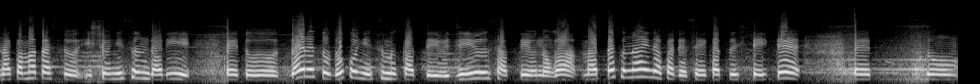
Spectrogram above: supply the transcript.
仲間たちと一緒に住んだり、えーと、誰とどこに住むかっていう自由さっていうのが全くない中で生活していて、えーと、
